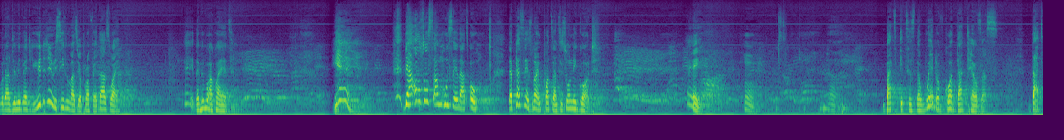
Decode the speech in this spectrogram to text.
would have delivered you, you didn't receive him as your prophet. That's why. Hey, the people are quiet. Yeah. There are also some who say that, oh, the person is not important, it's only God. Hey. Hmm. Uh, but it is the word of God that tells us that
